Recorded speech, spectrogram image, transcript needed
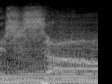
is your soul.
